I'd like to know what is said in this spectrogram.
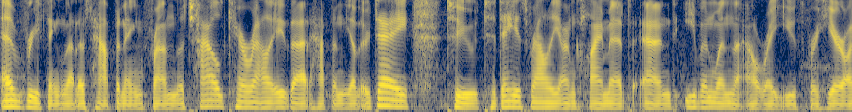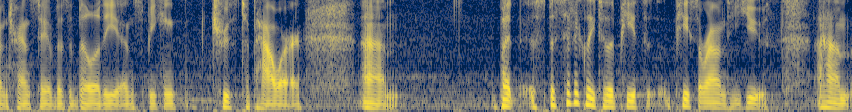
everything that is happening from the child care rally that happened the other day to today's rally on climate, and even when the Outright Youth were here on Trans Day of Visibility and speaking truth to power. Um, but specifically to the piece, piece around youth, um,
